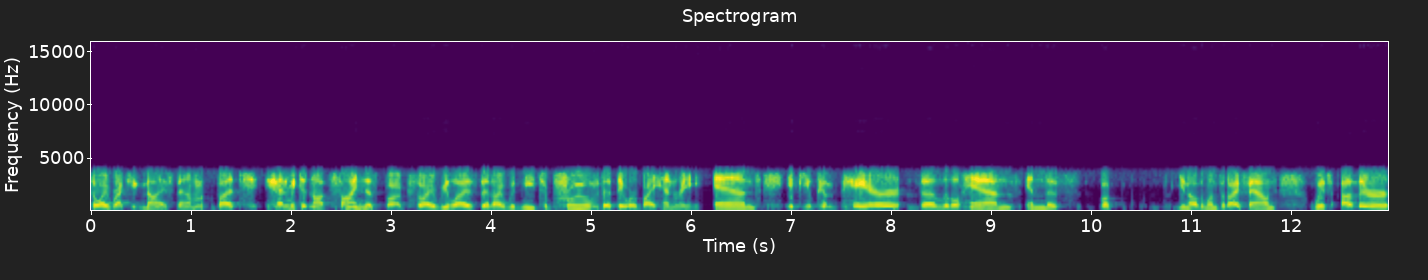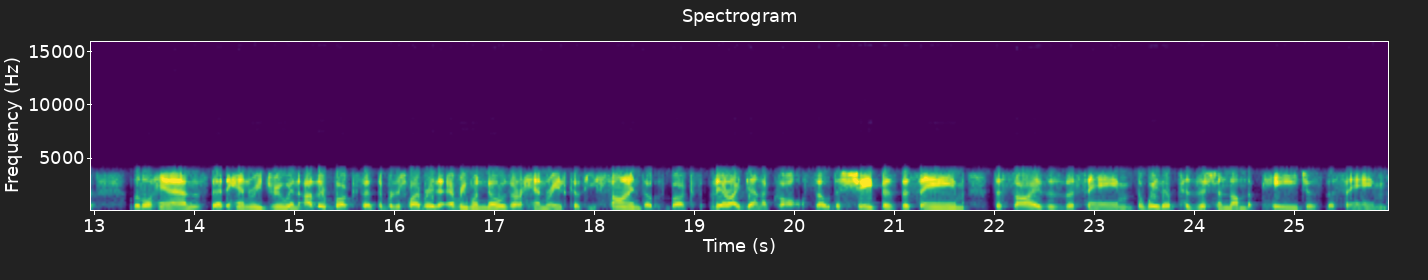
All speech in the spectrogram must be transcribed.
So I recognized them, but Henry did not sign this book, so I realized that I would need to prove that they were by Henry. And if you compare the little hands in this book, you know, the ones that I found, with other little hands that Henry drew in other books at the British Library that everyone knows are Henry's because he signed those books, they're identical. So the shape is the same, the size is the same, the way they're positioned on the page is the same.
